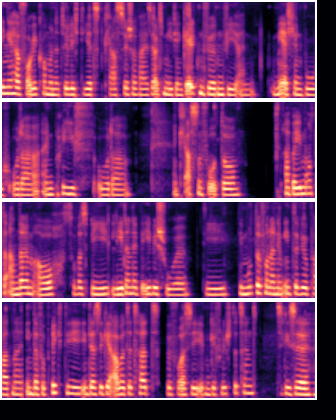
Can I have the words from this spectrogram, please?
Dinge hervorgekommen, natürlich, die jetzt klassischerweise als Medien gelten würden, wie ein Märchenbuch oder ein Brief oder ein Klassenfoto, aber eben unter anderem auch sowas wie lederne Babyschuhe, die die Mutter von einem Interviewpartner in der Fabrik, die, in der sie gearbeitet hat, bevor sie eben geflüchtet sind, sie diese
